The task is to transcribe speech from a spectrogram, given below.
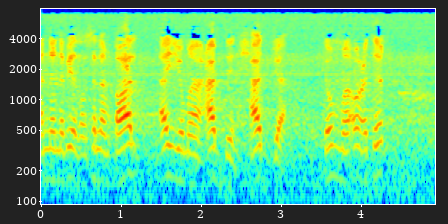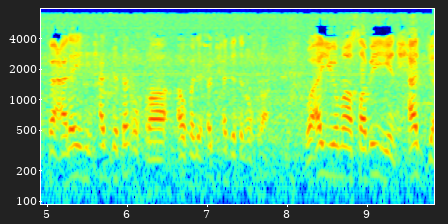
أن النبي صلى الله عليه وسلم قال أيما عبد حج ثم أعتق فعليه حجة أخرى أو فليحج حجة أخرى. وأيما صبي حج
